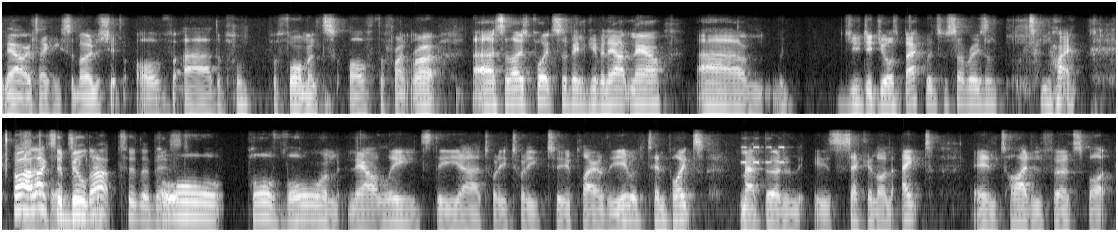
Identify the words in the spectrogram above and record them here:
now and taking some ownership of uh, the p- performance of the front row. Uh, so those points have been given out now. Um, you did yours backwards for some reason tonight. Oh, I Uh, like to build okay. up to the best. Paul, Paul Vaughan now leads the uh, 2022 Player of the Year with 10 points. Matt Burton is second on eight, and tied in third spot,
